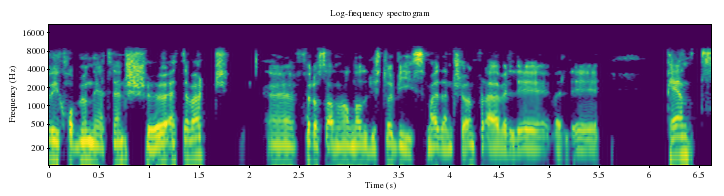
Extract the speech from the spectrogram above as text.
vi, kom jo ned til en sjø etter hvert. Eh, for også han, hadde lyst til å vise meg den sjøen, for det er veldig, veldig pent.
